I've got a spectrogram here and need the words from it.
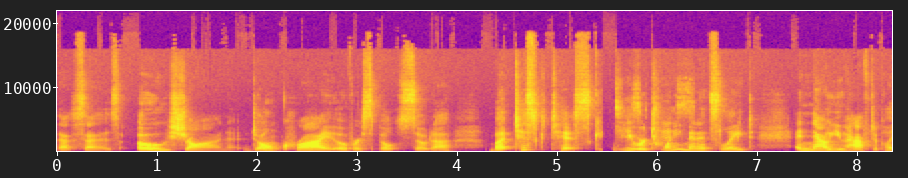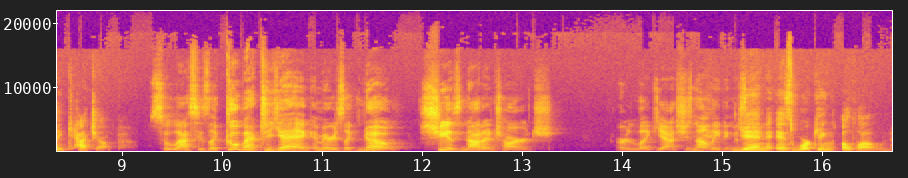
that says, Oh, Shawn, don't cry over spilt soda, but tisk tisk. You were 20 tisk. minutes late, and now you have to play catch up. so Lassie's like, "Go back to Yang," and Mary's like, "No, she is not in charge." Or like, yeah, she's not leading this. Yin is working alone.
